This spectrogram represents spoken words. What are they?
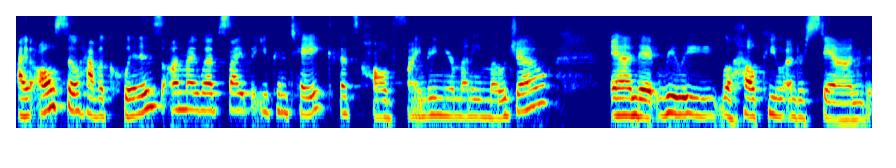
I also have a quiz on my website that you can take that's called Finding Your Money Mojo. And it really will help you understand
